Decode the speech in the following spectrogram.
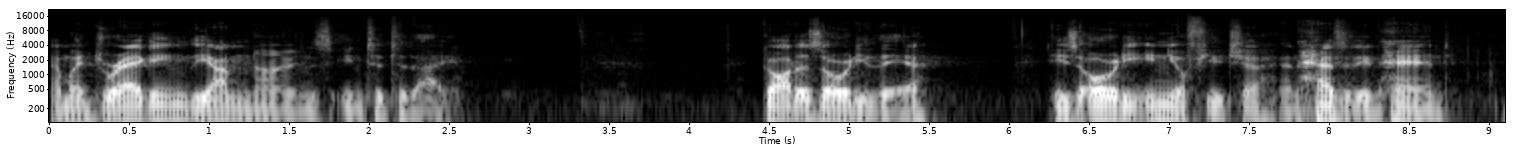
and we're dragging the unknowns into today. God is already there. He's already in your future and has it in hand.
